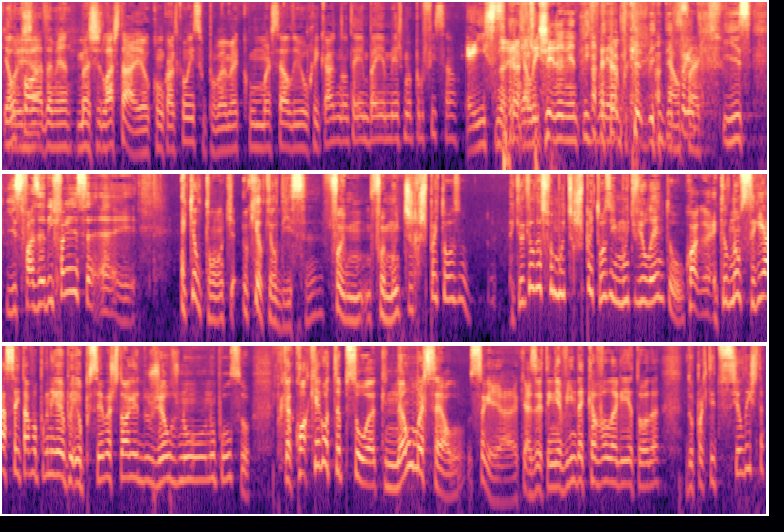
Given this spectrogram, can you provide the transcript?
Ele Pois, pode. exatamente. Mas lá está, eu concordo com isso. O problema é que o Marcelo e o Ricardo não têm bem a mesma profissão. É isso, não é? É ligeiramente É um diferente. bocadinho É um diferente. facto. E isso, e isso faz a diferença. Eh, Aquele tom, que- aquilo que ele disse, foi, foi muito desrespeitoso. Aquilo que ele disse foi muito desrespeitoso e muito violento. Aquilo não seria aceitável por ninguém. Eu percebo a história dos gelos no, no pulso. Porque qualquer outra pessoa que não o Marcelo seria, quer dizer, tinha vindo a cavalaria toda do Partido Socialista.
